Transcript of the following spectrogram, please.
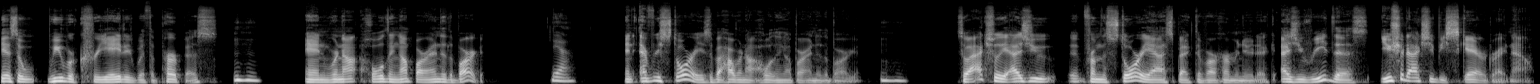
Yeah. So we were created with a purpose Mhm. and we're not holding up our end of the bargain. Yeah. And every story is about how we're not holding up our end of the bargain. Mhm. So actually, as you, from the story aspect of our hermeneutic, as you read this, you should actually be scared right now,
